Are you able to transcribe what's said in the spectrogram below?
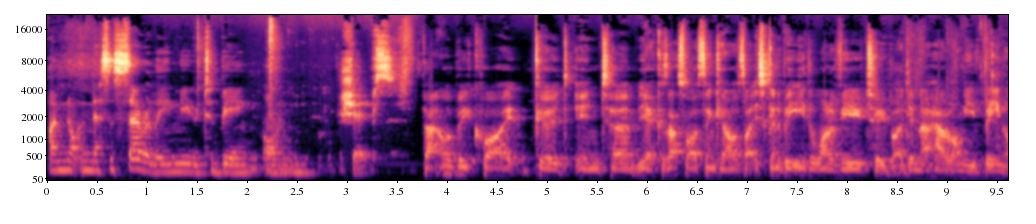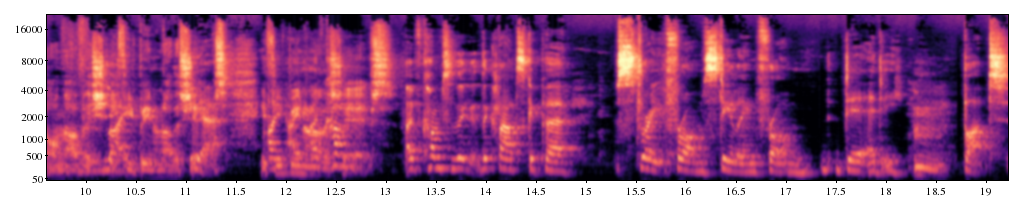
I'm not necessarily new to being on ships. That would be quite good in term. Yeah, because that's what I was thinking. I was like, it's going to be either one of you two, but I didn't know how long you've been on other. Sh- Right. if you've been on other ships. Yeah. If you've been I- on I've other come- ships. I've come to the the cloud skipper straight from stealing from dear Eddie, hmm. but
